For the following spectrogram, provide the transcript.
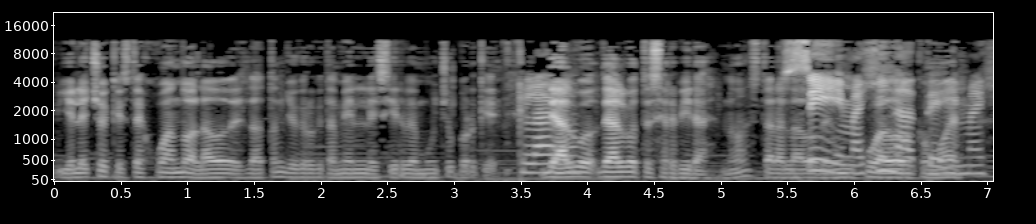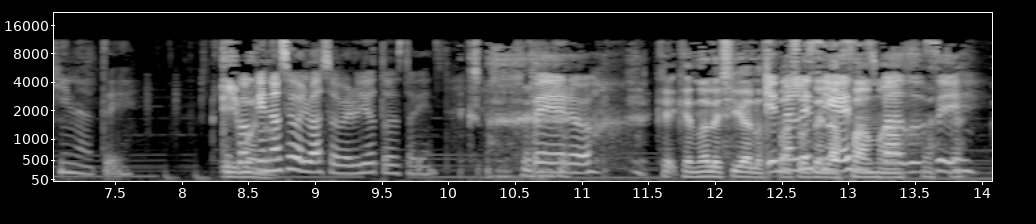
Y el hecho de que esté jugando al lado de Zlatan yo creo que también le sirve mucho porque Claro. de, algo, de algo te servirá, ¿no? Estar al lado Sí, de un jugador imagínate, como él. imagínate. Y con que no se vuelva soberbio todo está bien. Pero Que, que no le siga los que no pasos le de siga la esos fama. pasos, sí.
